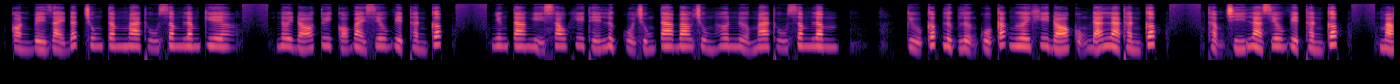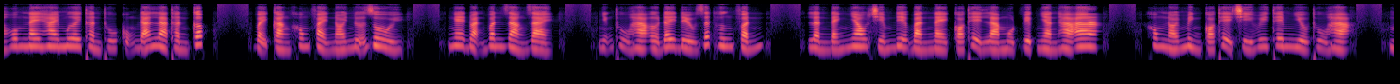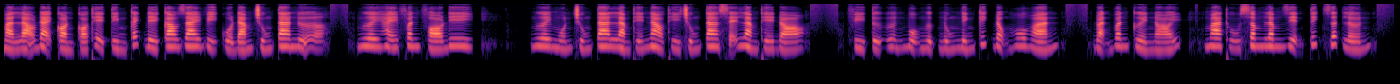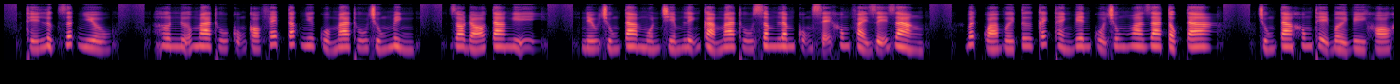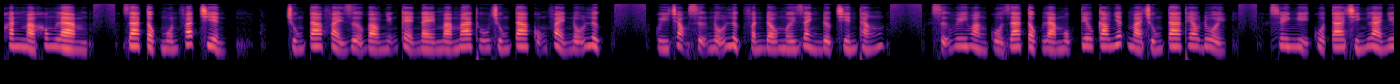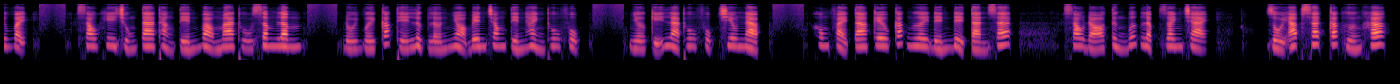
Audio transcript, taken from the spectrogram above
Còn về giải đất trung tâm ma thú xâm lâm kia, nơi đó tuy có vài siêu việt thần cấp, nhưng ta nghĩ sau khi thế lực của chúng ta bao trùm hơn nửa ma thú xâm lâm, cửu cấp lực lượng của các ngươi khi đó cũng đã là thần cấp, thậm chí là siêu việt thần cấp, mà hôm nay 20 thần thú cũng đã là thần cấp. Vậy càng không phải nói nữa rồi. Nghe đoạn vân giảng giải, những thủ hạ ở đây đều rất hưng phấn. Lần đánh nhau chiếm địa bàn này có thể là một việc nhàn hạ a. Không nói mình có thể chỉ huy thêm nhiều thủ hạ, mà lão đại còn có thể tìm cách đề cao giai vị của đám chúng ta nữa. Ngươi hãy phân phó đi. Ngươi muốn chúng ta làm thế nào thì chúng ta sẽ làm thế đó. Phì tử ươn bộ ngực núng nính kích động hô hoán. Đoạn vân cười nói, ma thú xâm lâm diện tích rất lớn, thế lực rất nhiều. Hơn nữa ma thú cũng có phép tắc như của ma thú chúng mình. Do đó ta nghĩ, nếu chúng ta muốn chiếm lĩnh cả ma thú xâm lâm cũng sẽ không phải dễ dàng. Bất quá với tư cách thành viên của Trung Hoa gia tộc ta, chúng ta không thể bởi vì khó khăn mà không làm. Gia tộc muốn phát triển, chúng ta phải dựa vào những kẻ này mà ma thú chúng ta cũng phải nỗ lực. Quý trọng sự nỗ lực phấn đấu mới giành được chiến thắng. Sự huy hoàng của gia tộc là mục tiêu cao nhất mà chúng ta theo đuổi. Suy nghĩ của ta chính là như vậy. Sau khi chúng ta thẳng tiến vào ma thú xâm lâm, đối với các thế lực lớn nhỏ bên trong tiến hành thu phục, nhớ kỹ là thu phục chiêu nạp. Không phải ta kêu các ngươi đến để tàn sát. Sau đó từng bước lập doanh trại, rồi áp sát các hướng khác.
